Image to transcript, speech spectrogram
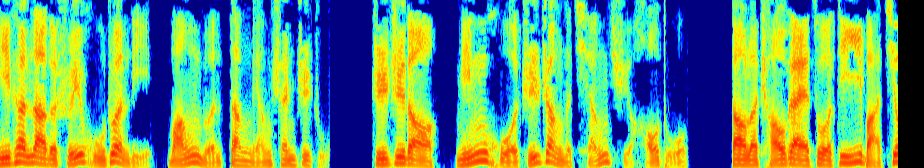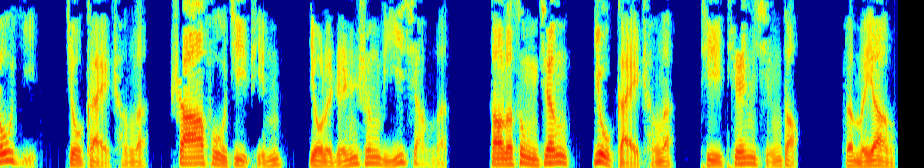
你看那个《水浒传》里，王伦当梁山之主，只知道明火执仗的强取豪夺；到了晁盖做第一把交椅，就改成了杀富济贫，有了人生理想了；到了宋江，又改成了替天行道，怎么样？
